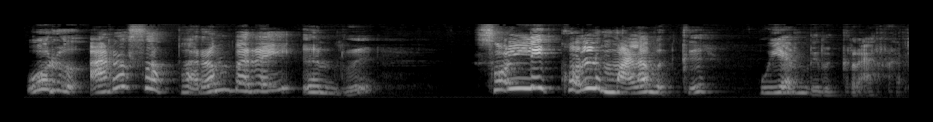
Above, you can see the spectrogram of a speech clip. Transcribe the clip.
ஒரு அரச பரம்பரை என்று சொல்லிக்கொள்ளும் அளவுக்கு உயர்ந்திருக்கிறார்கள்.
